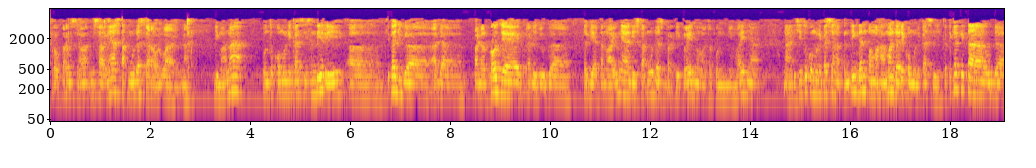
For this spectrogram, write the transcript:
broker misalnya, misalnya staf muda secara online. Nah di mana untuk komunikasi sendiri uh, kita juga ada panel project, ada juga kegiatan lainnya di staf muda seperti pleno ataupun yang lainnya. Nah, di situ komunikasi sangat penting dan pemahaman dari komunikasi. Ketika kita udah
